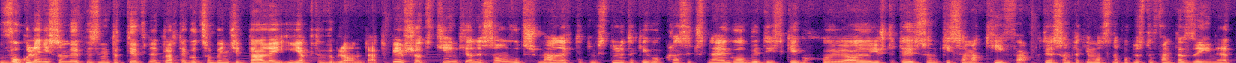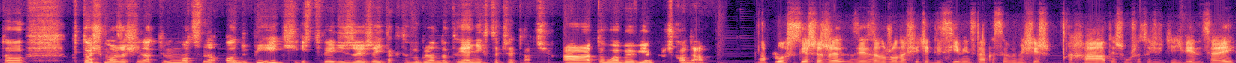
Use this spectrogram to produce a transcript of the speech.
w ogóle nie są reprezentatywne dla tego, co będzie dalej i jak to wygląda. Te pierwsze odcinki, one są utrzymane w takim stylu takiego klasycznego brytyjskiego horroru, jeszcze te rysunki sama Kifa, które są takie mocno po prostu fantazyjne, to ktoś może się na tym mocno odbić i stwierdzić, że jeżeli tak to wygląda, to ja nie chcę czytać. A to byłaby wielka szkoda. No plus jeszcze, że jest zanurzona w świecie DC, więc nagle sobie myślisz, aha, to jeszcze muszę coś wiedzieć więcej.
